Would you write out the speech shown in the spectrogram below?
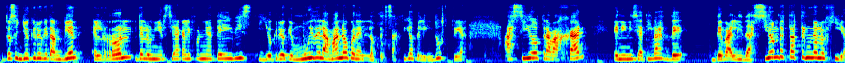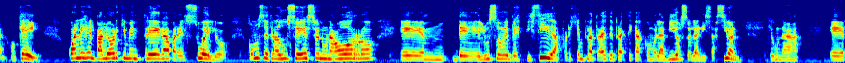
Entonces yo creo que también el rol de la Universidad de California Davis, y yo creo que muy de la mano con los desafíos de la industria, ha sido trabajar en iniciativas de, validación de estas tecnologías. ¿Ok? ¿Cuál es el valor que me entrega para el suelo? ¿Cómo se traduce eso en un ahorro em, del uso de pesticidas? Por ejemplo, a través de prácticas como la biosolarización, que es una, eh,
